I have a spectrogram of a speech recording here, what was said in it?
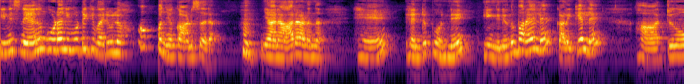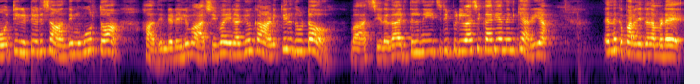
ഇനി സ്നേഹം കൂടാൻ ഇങ്ങോട്ടേക്ക് വരൂലോ അപ്പൊ ഞാൻ കാണിച്ചു തരാം. ഞാൻ ആരാണെന്ന്? ഹേ എന്റെ പൊന്നെ ഇങ്ങനെയൊന്നും പറയല്ലേ? കളിക്കല്ലേ? ആറ്റുനോറ്റ് കിട്ടിയ ഒരു ശാന്തി മുഹൂർത്തമാ. അതിന്റെ ഇടയിൽ വാശി വൈരാഗ്യവും കാണിക്കരുത് കേട്ടോ. വാശിയുടെ കാര്യത്തിൽ നീ ഇച്ചിരി പിടിവാശിക്കാരിയാന്ന് എനിക്കറിയാം. എന്നൊക്കെ പറഞ്ഞിട്ട് നമ്മുടെ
